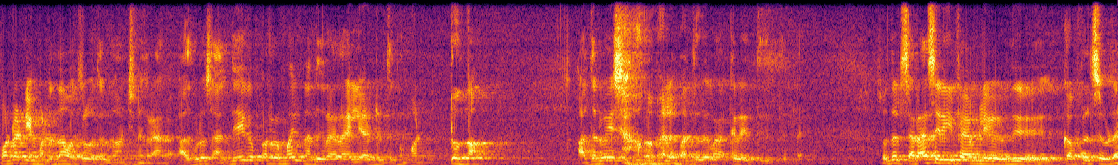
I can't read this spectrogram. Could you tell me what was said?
பொண்டாட்டியை மட்டும்தான் ஒருத்தர் ஒருத்தர் கவனிச்சு நிற்கிறாங்க அது கூட சந்தேகப்படுற மாதிரி நடந்துக்கிறாரா இல்லையான்றதுக்கு மட்டும்தான். அதர்வைஸ் அவங்க மேலே மற்றதெல்லாம் அக்கறை எடுத்துக்கிறது இல்லை ஸோ தட் சராசரி ஃபேமிலி வந்து கப்பல்ஸை விட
